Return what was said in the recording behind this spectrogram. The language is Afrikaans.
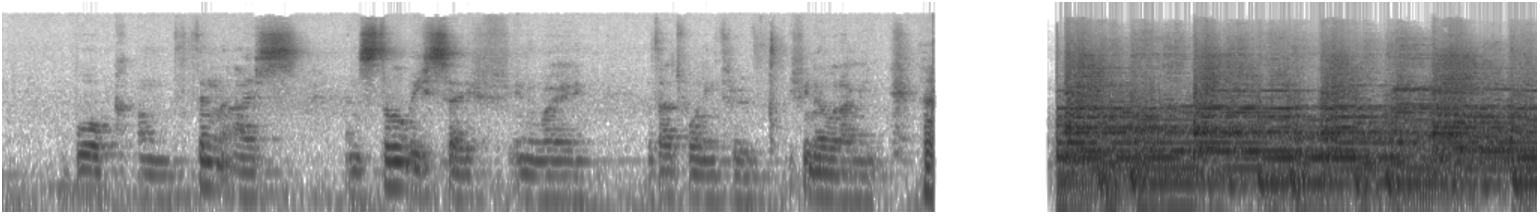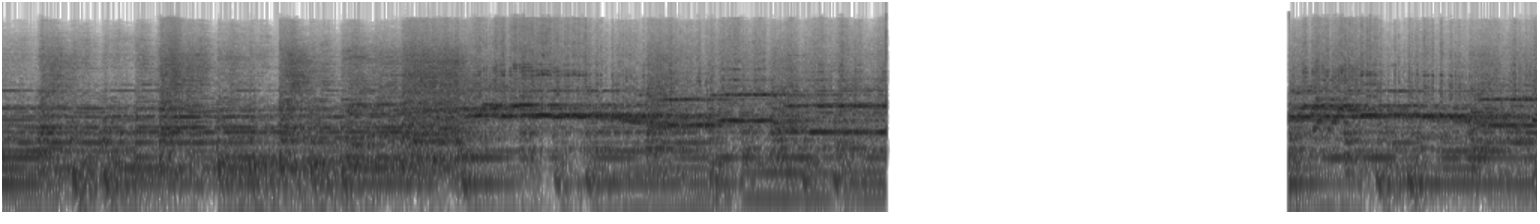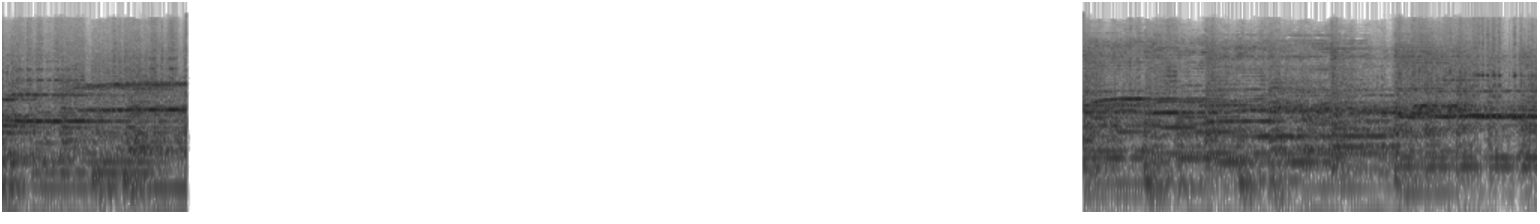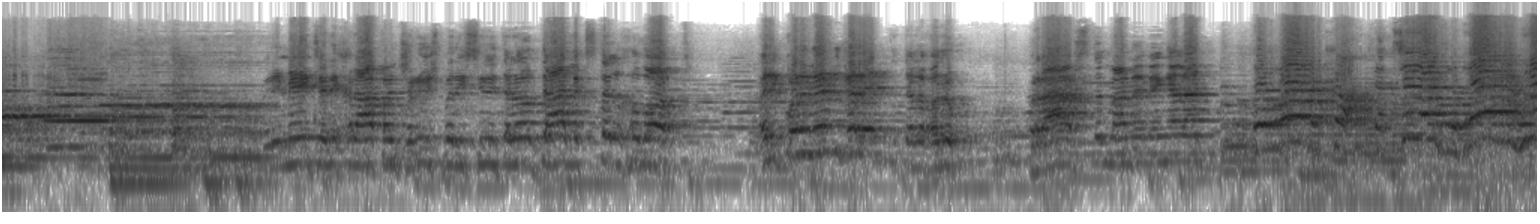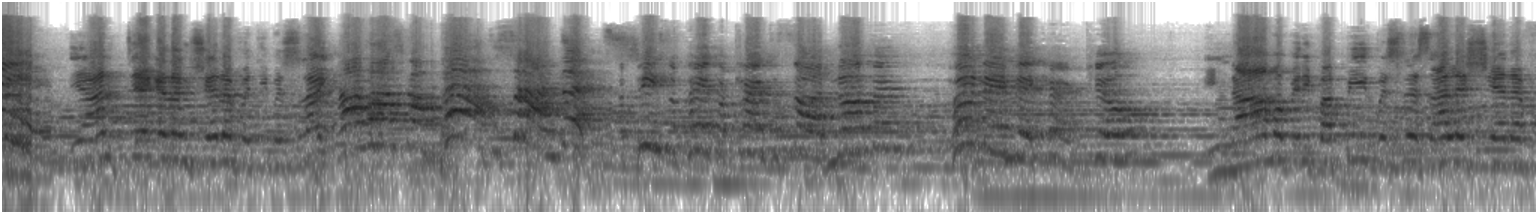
walk on thin ice and still be safe in a way without falling through, if you know what I mean. sien hulle ook dadelik stil geword. En die koningin gered het hulle geroep. Braafste man in Engeland. America, dat sê hy vir my. Die handtekening sheriff het die besluit. I was compelled to sign this. A piece of paper can't decide nothing. Her name they can't kill. Die naam op hierdie papier beslis alles sheriff.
